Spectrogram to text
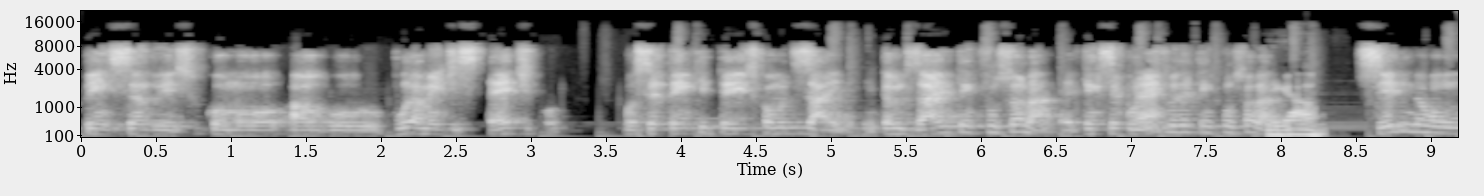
pensando isso como algo puramente estético, você tem que ter isso como design. Então, o design tem que funcionar. Ele tem que ser bonito, é. mas ele tem que funcionar. Legal. Se ele não,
